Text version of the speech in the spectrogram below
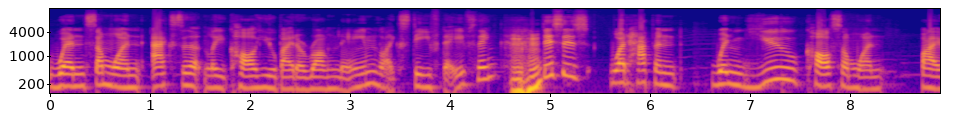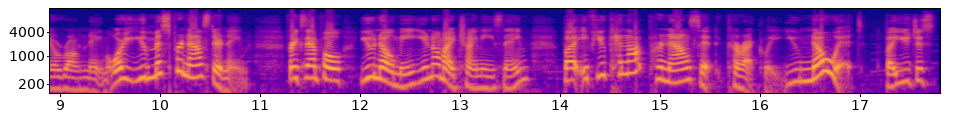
when someone accidentally call you by the wrong name, like Steve Dave thing. Mm-hmm. This is what happened when you call someone by a wrong name or you mispronounce their name. For example, you know me, you know my Chinese name, but if you cannot pronounce it correctly, you know it, but you just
